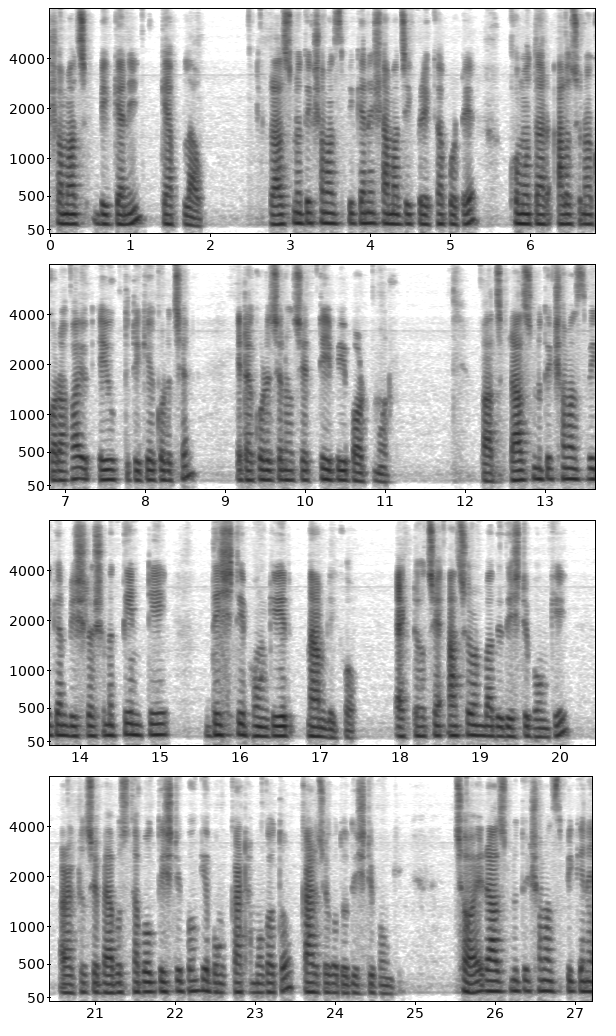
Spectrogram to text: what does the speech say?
সমাজ বিজ্ঞানী ক্যাপলাউ রাজনৈতিক সমাজ বিজ্ঞানের সামাজিক প্রেক্ষাপটে ক্ষমতার আলোচনা করা হয়, এই উক্তিটি কে করেছেন? এটা করেছেন হচ্ছে টিবি বটমোর। পাঁচ, রাজনৈতিক সমাজবিজ্ঞান বিশ্লেষণের তিনটি দৃষ্টিভঙ্গির নাম লিখো। একটা হচ্ছে আচরণবাদী দৃষ্টিভঙ্গি আর একটা হচ্ছে ব্যবস্থাপক দৃষ্টিভঙ্গি এবং কাঠামোগত, কার্যগত দৃষ্টিভঙ্গি। ছয়, রাজনৈতিক সমাজবিজ্ঞানে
